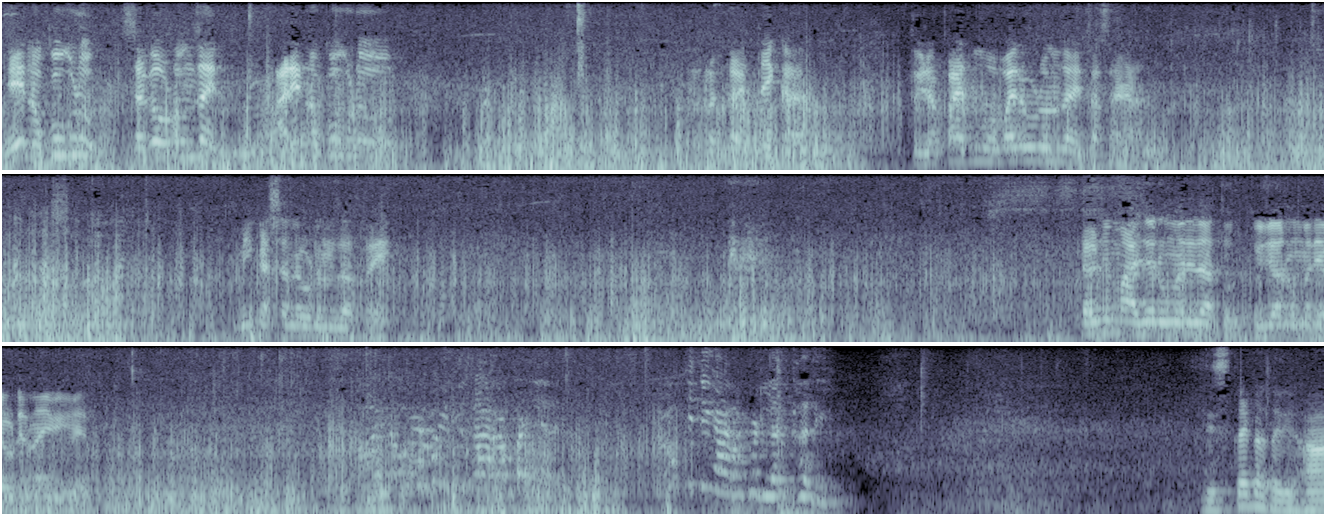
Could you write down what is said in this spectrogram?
हे नको उडू सगळं उडून जाईल. अरे नको उडू. तुला नाही का? तुझ्या पायात मोबाईल उडून जायचा सगळा. मी कशाला उडून जातोय? तर मी माझ्या रूममध्ये जातो. तुझ्या रूममध्ये एवढे नाही विवेक. किती गारा पडल्यात खाली दिसतंय का तरी? हा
